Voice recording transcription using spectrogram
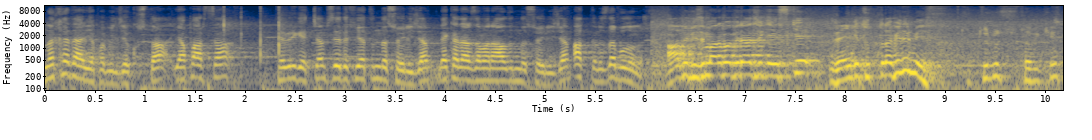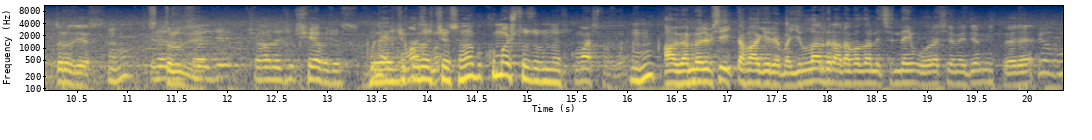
ne kadar yapabilecek usta. Yaparsa tebrik edeceğim. Size de fiyatını da söyleyeceğim. Ne kadar zaman aldığını da söyleyeceğim. Aklınızda bulunur. Abi bizim araba birazcık eski. Rengi tutturabilir miyiz? Tuttururuz tabii ki. Tutturuz diyoruz. Birazcık Tuttururuz diyor. sadece çağıracak şey yapacağız. Bu ne, Birazcık kumaş mı? uğraşacağız sana. Bu kumaş tozu bunlar. Kumaş tozu. Abi ben böyle bir şey ilk defa görüyorum. Ben Yıllardır arabaların içindeyim, uğraşıyorum ediyorum. Hiç böyle Yok bu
